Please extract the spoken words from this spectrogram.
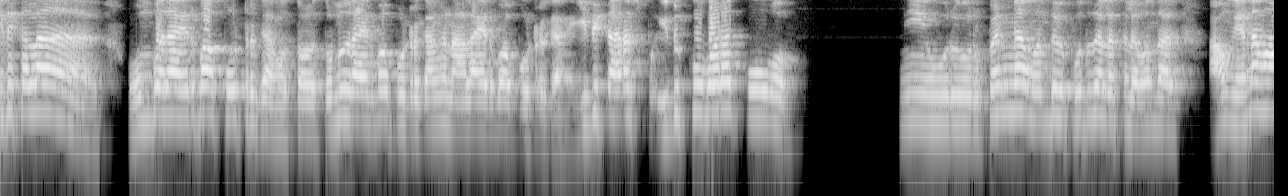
இதுக்கெல்லாம் ஒன்பதாயிரம் ரூபாய் போட்டிருக்காங்க. தொண்ணூறாயிரம் ரூபாய் போட்டிருக்காங்க நாலாயிரம் ரூபாய் போட்டிருக்காங்க. இதுக்கு அரசு இதுக்கு வர கோவம் நீ ஒரு ஒரு பெண்ணை வந்து புதுதளத்துல வந்து அவங்க என்னவா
